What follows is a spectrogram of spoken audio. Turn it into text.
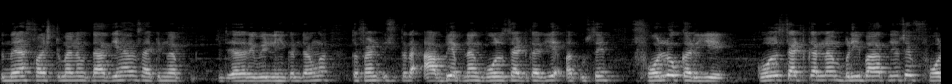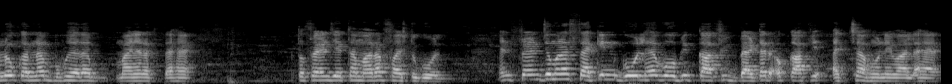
तो मेरा फ़र्स्ट मैंने बता दिया है और सेकंड मैं ज़्यादा रिवील नहीं करना चाहूँगा। तो फ्रेंड इसी तरह आप भी अपना गोल सेट करिए और उसे फॉलो करिए। गोल सेट करना बड़ी बात नहीं, उसे फॉलो करना बहुत ज़्यादा मायने रखता है। तो फ्रेंड्स ये था हमारा फ़र्स्ट गोल एंड फ्रेंड्स जो हमारा सेकंड गोल है, वो भी काफ़ी बेटर और काफ़ी अच्छा होने वाला है।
